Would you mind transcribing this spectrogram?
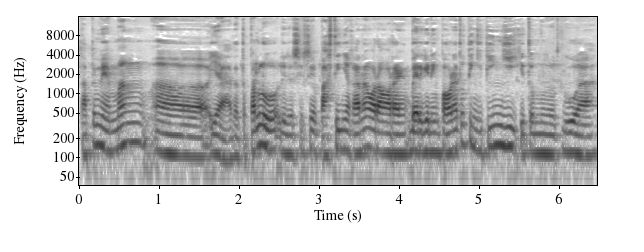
Tapi memang uh, ya tetap perlu leadership skill pastinya karena orang-orang yang bargaining powernya tuh tinggi-tinggi gitu menurut gua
